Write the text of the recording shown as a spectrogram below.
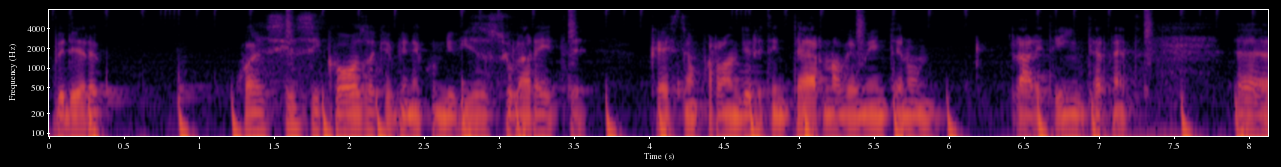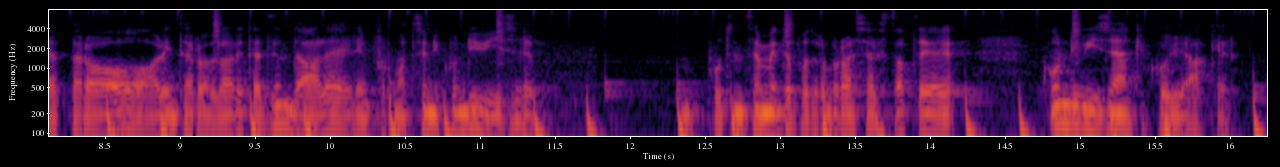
vedere qualsiasi cosa che viene condivisa sulla rete. Ok, stiamo parlando di rete interna, ovviamente non la rete internet, eh, però all'interno della rete aziendale le informazioni condivise potenzialmente potrebbero essere state condivise anche con gli hacker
